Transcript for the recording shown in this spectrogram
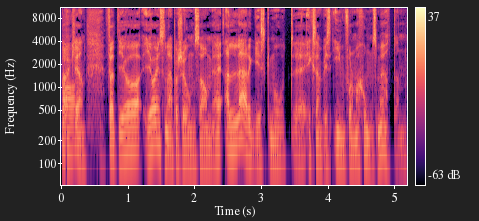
Verkligen. Ja. För att jag, jag är en sån här person som jag är allergisk mot eh, exempelvis informationsmöten.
